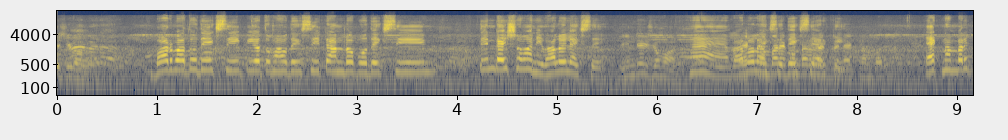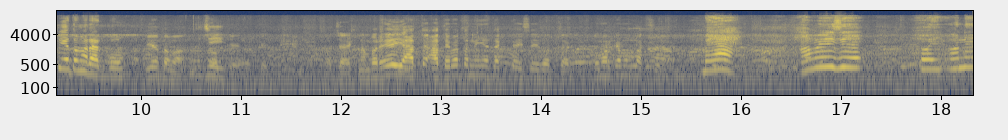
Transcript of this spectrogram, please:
বেশি ভালো? বরবাদও দেখছি প্রিয়তমাও দেখছি তাণ্ডবও দেখছি। তিনটাই সমানই ভালোই লাগছে। তিনটেই সমান? হ্যাঁ ভালো লাগছে দেখছি আর কি। এক নম্বরে? এক নম্বরে প্রিয়তমা রাখব। প্রিয়তমা? জি। আচ্ছা এক নম্বরে। এই আতে আতে নিয়ে দেখতে আইছে এই বাচ্চা। তোমার কেমন লাগছে? ভাইয়া আমি ওই যে ওই মানে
